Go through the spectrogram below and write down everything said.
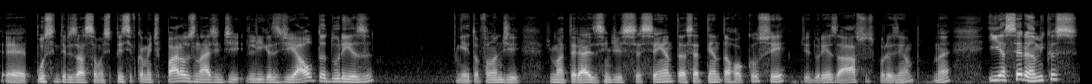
é, por sinterização especificamente para usinagem de ligas de alta dureza. E aí estou falando de, de, materiais assim de 60, 70 Rockwell C, de dureza aços, por exemplo. Né? E as cerâmicas,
